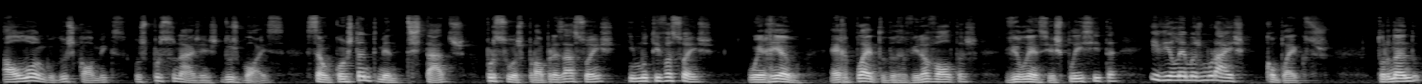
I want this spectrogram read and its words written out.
Ao longo dos cómics, os personagens dos boys são constantemente testados por suas próprias ações e motivações. O enredo é repleto de reviravoltas, violência explícita e dilemas morais complexos, tornando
